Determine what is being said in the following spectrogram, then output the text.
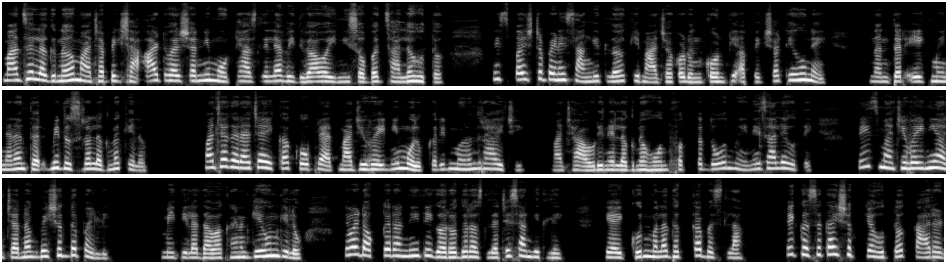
माझे लग्न माझ्यापेक्षा आठ वर्षांनी मोठ्या असलेल्या विधवा वहिनीसोबत झालं होतं. मी स्पष्टपणे सांगितलं की माझ्याकडून कोणती अपेक्षा ठेवू नये. नंतर एक महिन्यानंतर मी दुसरं लग्न केलं. माझ्या घराच्या एका कोपऱ्यात माझी वहिनी मोलकरीण म्हणून राहायची. माझ्या आवडीने लग्न होऊन फक्त दोन महिने झाले होते. तेच माझी वहिनी अचानक बेशुद्ध पडली. मी तिला दवाखान्यात घेऊन गेलो. तेव्हा डॉक्टरांनी ती गरोदर असल्याचे सांगितले. हे ऐकून मला धक्का बसला. हे कसं काय शक्य होतं? कारण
